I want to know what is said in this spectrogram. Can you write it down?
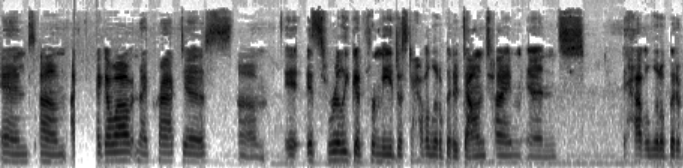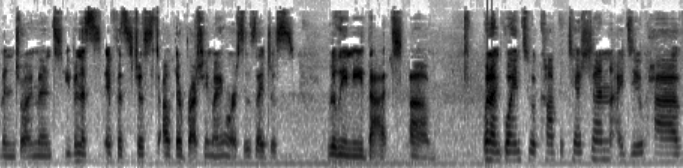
and um, I, I go out and i practice um, it, it's really good for me just to have a little bit of downtime and have a little bit of enjoyment, even if, if it's just out there brushing my horses. I just really need that. Um, when I'm going to a competition, I do have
